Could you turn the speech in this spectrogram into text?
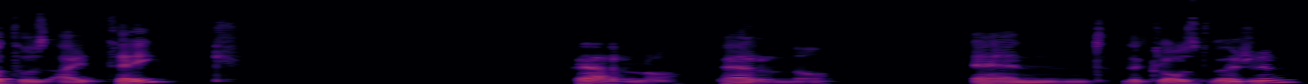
What was I take? Perno. Perno. And the closed version?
